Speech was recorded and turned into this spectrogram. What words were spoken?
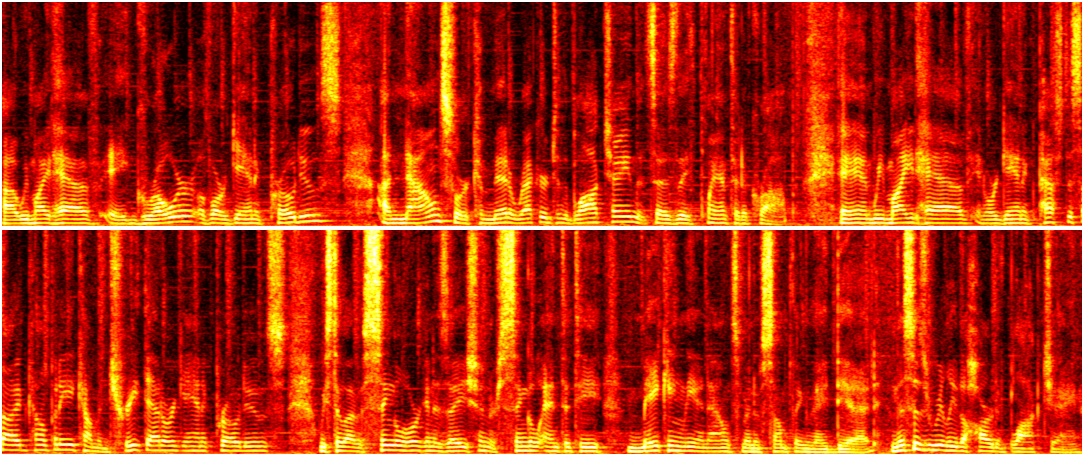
uh, we might have a grower of organic produce announce or commit a record to the blockchain that says they've planted a crop. And we might have an organic pesticide company come and treat that organic produce. We still have a single organization or single entity making the announcement of something they did. And this is really the heart of blockchain.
